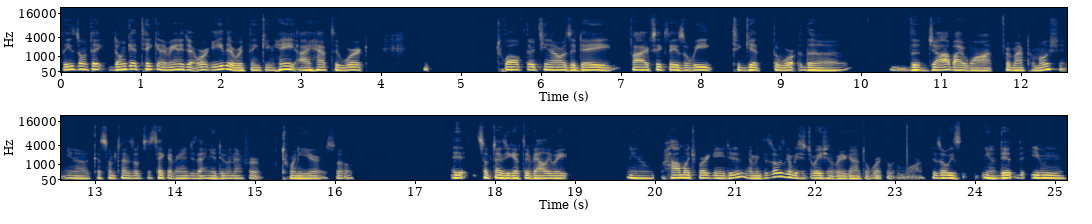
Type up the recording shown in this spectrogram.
please don't take don't get taken advantage at work either. We're thinking, hey, I have to work 12 13 hours a day five six days a week to get the work the the job i want for my promotion you know because sometimes they'll just take advantage of that and you're doing that for 20 years. So it sometimes you have to evaluate you know how much work you need to do. I mean there's always going to be situations where you're going to have to work a little more. There's always you know even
